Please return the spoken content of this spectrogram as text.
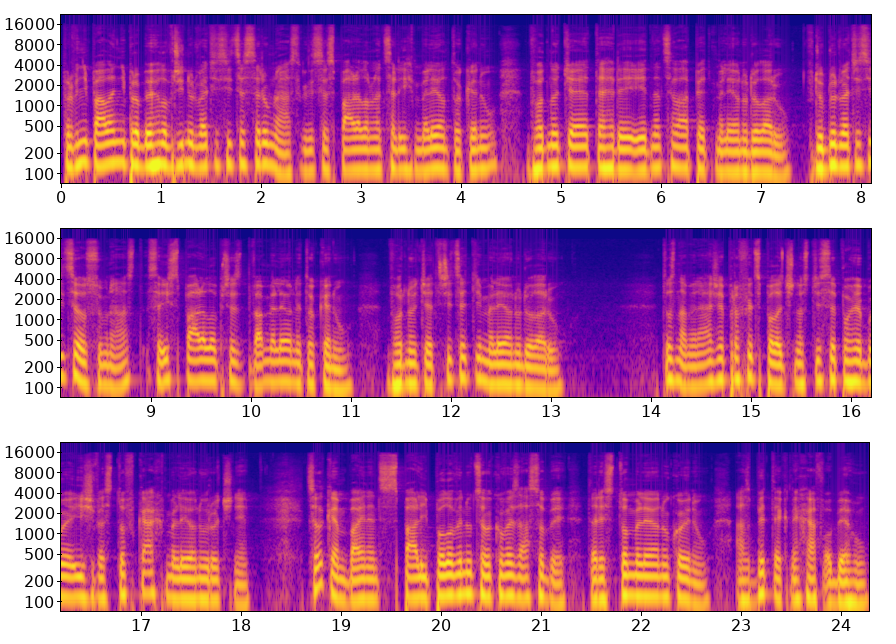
První pálení proběhlo v říjnu 2017, kdy se spálilo necelých milion tokenů v hodnotě tehdy 1,5 milionu dolarů. V dubnu 2018 se již spálilo přes 2 miliony tokenů v hodnotě 30 milionů dolarů. To znamená, že profit společnosti se pohybuje již ve stovkách milionů ročně. Celkem Binance spálí polovinu celkové zásoby, tedy 100 milionů coinů, a zbytek nechá v oběhu.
